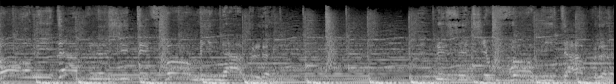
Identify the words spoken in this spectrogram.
formidable, j'étais formidable. Nous étions formidables.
